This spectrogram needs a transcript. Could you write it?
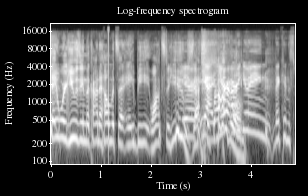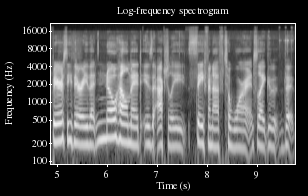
They were using the kind of helmets that AB wants to use. You're- That's yeah, the problem. you're arguing the conspiracy theory that no helmet is actually safe enough to warrant. Like the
